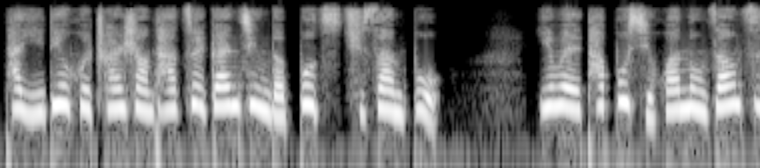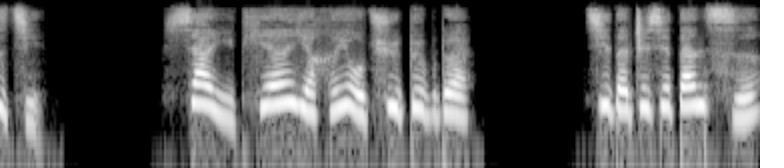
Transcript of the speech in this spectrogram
他一定会穿上他最干净的 boots 去散步，因为他不喜欢弄脏自己。下雨天也很有趣，对不对？记得这些单词。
